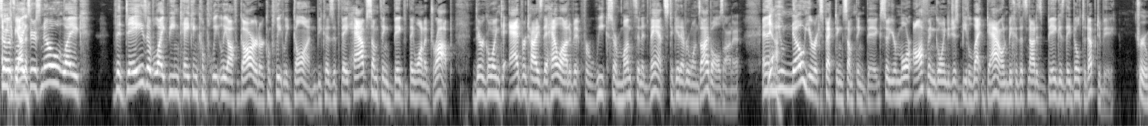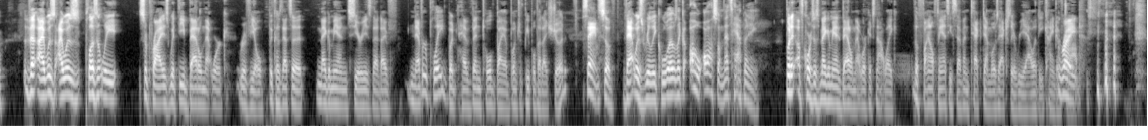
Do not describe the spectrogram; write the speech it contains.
So mean, to it's be like honest- there's no like the days of like being taken completely off guard are completely gone because if they have something big that they want to drop, they're going to advertise the hell out of it for weeks or months in advance to get everyone's eyeballs on it. And then Yeah. you know you're expecting something big, so you're more often going to just be let down because it's not as big as they built it up to be. True. The, I was I was pleasantly surprised with the Battle Network reveal because that's a Mega Man series that I've never played but have been told by a bunch of people that I should. Same. So that was really cool. I was like, "Oh, awesome, that's happening." But it, of course, it's Mega Man Battle Network. It's not like the Final Fantasy VII tech demo is actually a reality kind of Right.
